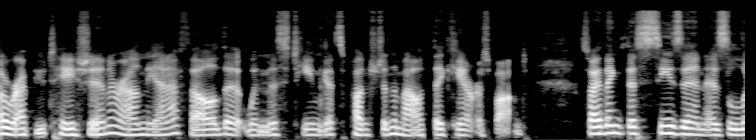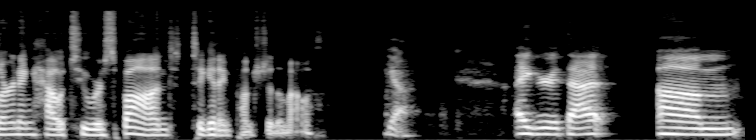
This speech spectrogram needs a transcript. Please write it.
a reputation around the NFL that when this team gets punched in the mouth, they can't respond. So I think this season is learning how to respond to getting punched in the mouth. Yeah, I agree with that. Um,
